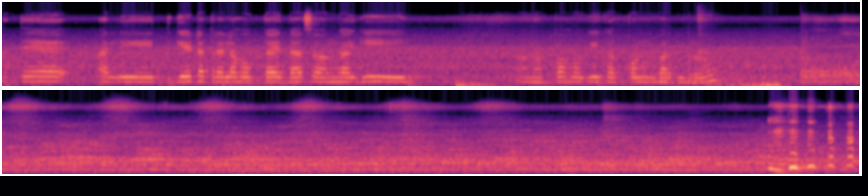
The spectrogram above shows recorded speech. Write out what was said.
ಮತ್ತು ಅಲ್ಲಿ ಗೇಟ್ ಹತ್ರ ಎಲ್ಲ ಹೋಗ್ತಾ ಇದ್ದ. ಸೊ ಹಂಗಾಗಿ ಅವನಪ್ಪ ಹೋಗಿ ಕರ್ಕೊಂಡು ಬಂದರು.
